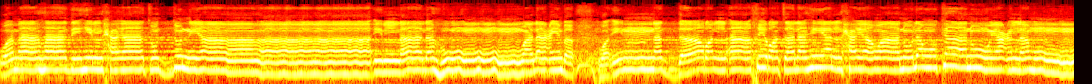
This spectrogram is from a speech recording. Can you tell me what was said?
وما هذه الحياة الدنيا إلا له ولعب وإن الدار الآخرة لهي الحيوان لو كانوا يعلمون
